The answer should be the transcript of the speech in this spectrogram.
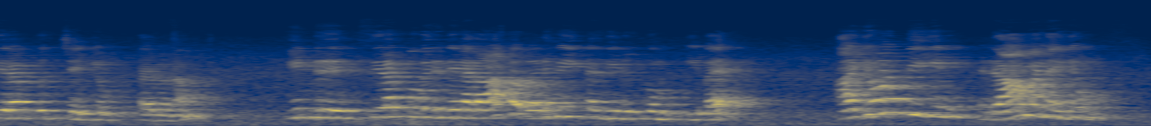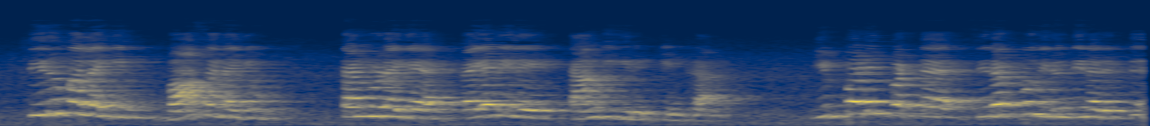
சிறப்பு செய்யும் தருணம். இன்று சிறப்பு விருந்தினராக வருகை தந்திருக்கும் இவர் அயோத்தியின் ராமனையும் திருமலையின் வாசனையும் தன்னுடைய பெயரிலே தாங்கியிருக்கின்றார். இப்படிப்பட்ட சிறப்பு விருந்தினருக்கு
